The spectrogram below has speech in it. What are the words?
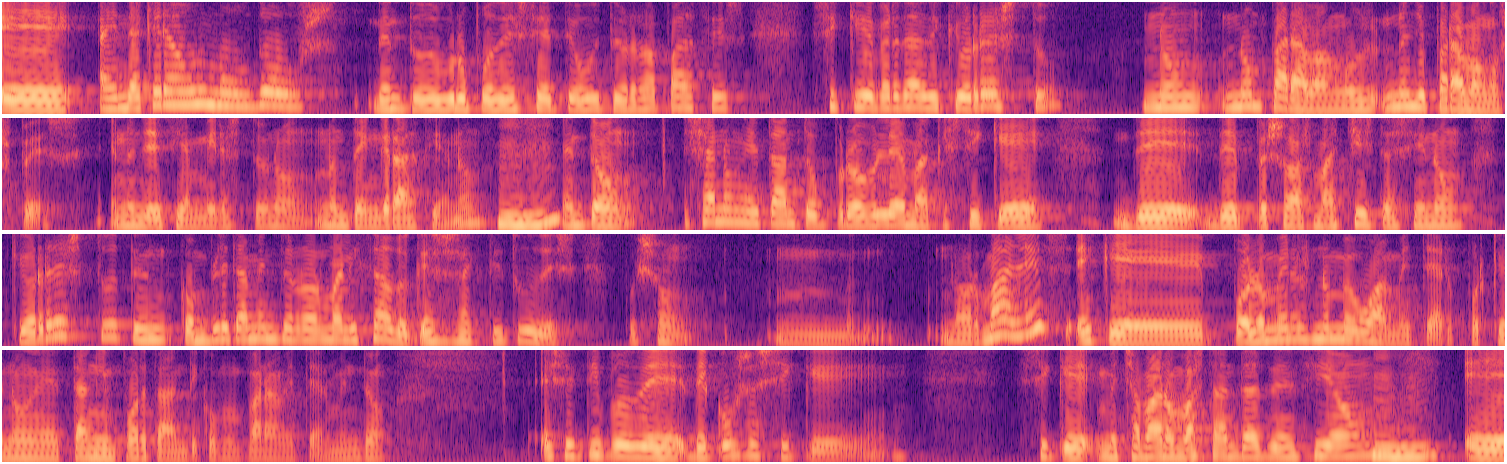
eh, aínda que era un ou dous dentro do grupo de sete ou oito rapaces, sí que é verdade que o resto non, non paraban os, non lle paraban os pés e non lle dicían, mira, isto non, non ten gracia non? Uh -huh. entón, xa non é tanto o problema que sí que é de, de persoas machistas sino que o resto ten completamente normalizado que esas actitudes pois son mm, normales e que polo menos non me vou a meter porque non é tan importante como para meterme entón, ese tipo de, de cousas sí que sí que me chamaron bastante a atención uh -huh. e,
